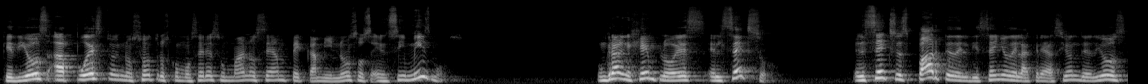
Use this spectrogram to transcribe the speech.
que Dios ha puesto en nosotros como seres humanos sean pecaminosos en sí mismos. Un gran ejemplo es el sexo. El sexo es parte del diseño de la creación de Dios.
